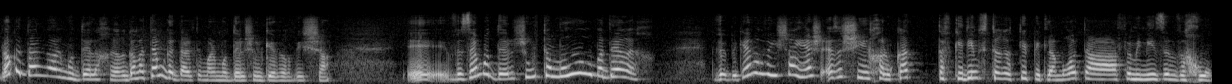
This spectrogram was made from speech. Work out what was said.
לא גדלנו על מודל אחר, גם אתם גדלתם על מודל של גבר ואישה. אה, וזה מודל שהוא תמרור בדרך. ובגבר ואישה יש איזושהי חלוקת תפקידים סטריאוטיפית, למרות הפמיניזם וכו'.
